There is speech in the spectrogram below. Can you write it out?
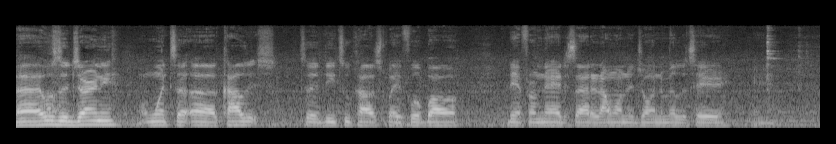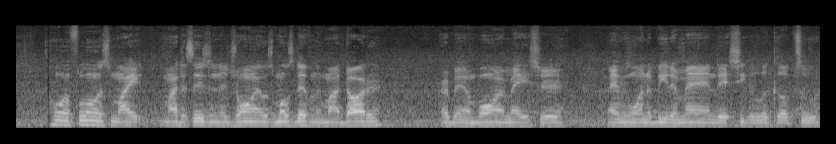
Uh, it was a journey. I went to uh, college, to D2 college to play football. Then from there, I decided I wanted to join the military. And who influenced my, my decision to join was most definitely my daughter. Her being born made sure, made me want to be the man that she could look up to.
